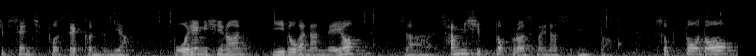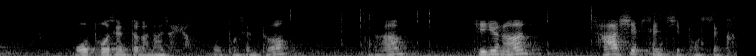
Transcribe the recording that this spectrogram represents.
10cm per second 이하. 보행시는 2도가 낮네요. 자, 30도 플러스 마이너스 1도. 습도도 5%가 낮아요. 5%. 그 다음, 기류는 40cm per second.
